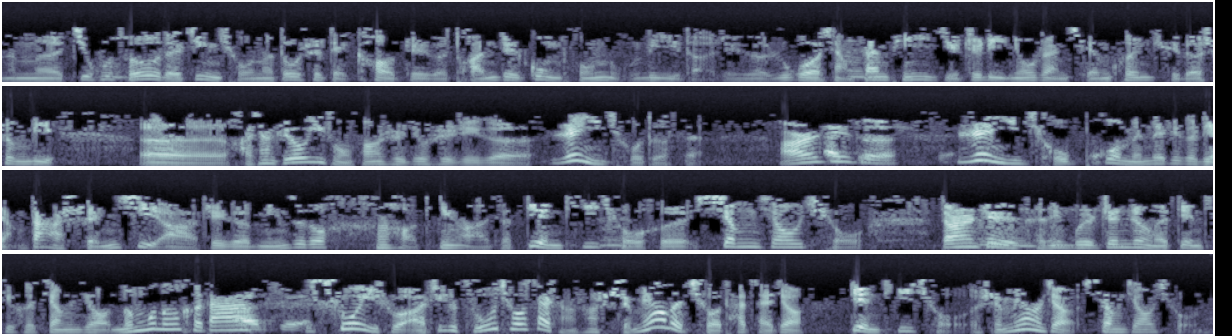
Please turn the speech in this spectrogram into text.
那么几乎所有的进球呢都是得靠这个团队共同努力的。这个如果想单凭一己之力扭转乾坤取得胜利，呃，好像只有一种方式，就是这个任意球得分。而这个任意球破门的这个两大神器啊，这个名字都很好听啊，叫电梯球和香蕉球。当然，这个肯定不是真正的电梯和香蕉。能不能和大家说一说啊？这个足球赛场上什么样的球它才叫电梯球？什么样叫香蕉球呢？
